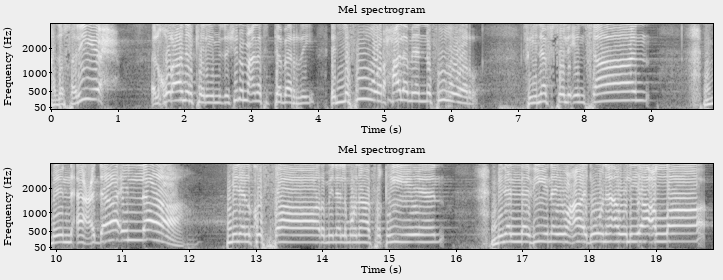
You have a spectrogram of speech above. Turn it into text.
هذا صريح. القرآن الكريم شنو معنى التبري؟ النفور حالة من النفور. في نفس الإنسان من أعداء الله من الكفار من المنافقين من الذين يعادون أولياء الله.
